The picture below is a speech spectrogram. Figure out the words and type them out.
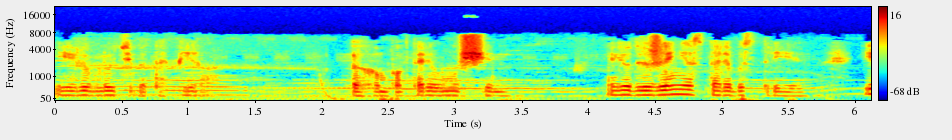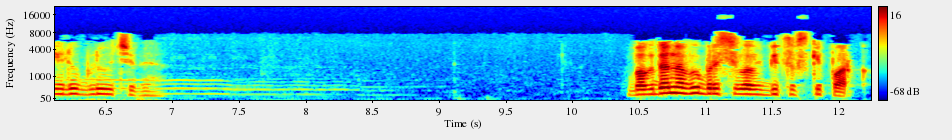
«Я люблю тебя, Тапира», — эхом повторил мужчина. Ее движения стали быстрее. «Я люблю тебя». Богдана выбросила в Бицевский парк.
